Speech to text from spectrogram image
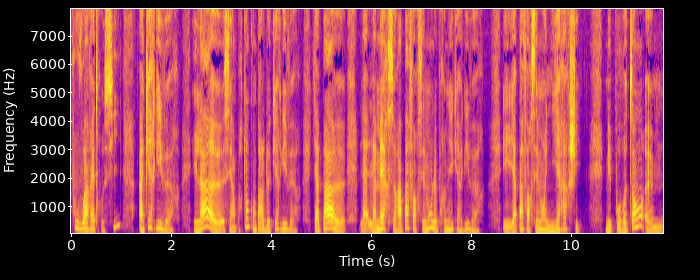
pouvoir être aussi un caregiver. Et là, euh, c'est important qu'on parle de caregiver. Il y a pas, euh, la, la, mère sera pas forcément le premier caregiver. Et il n'y a pas forcément une hiérarchie. Mais pour autant, euh,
